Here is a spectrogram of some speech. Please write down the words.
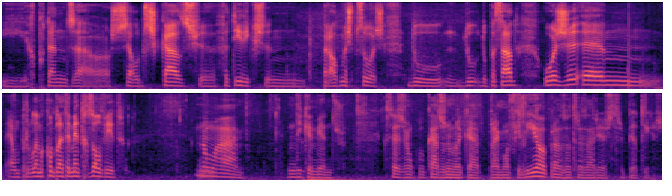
e reportando-nos aos célebres casos uh, fatídicos um, para algumas pessoas do, do, do passado, hoje um, é um problema completamente resolvido. Não há medicamentos que sejam colocados no mercado para a hemofilia ou para as outras áreas terapêuticas,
